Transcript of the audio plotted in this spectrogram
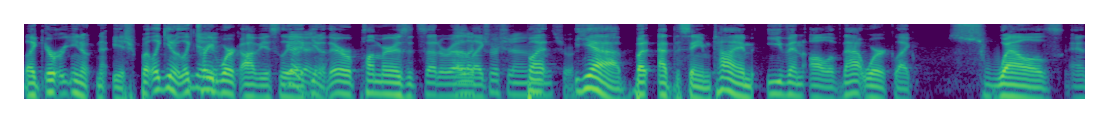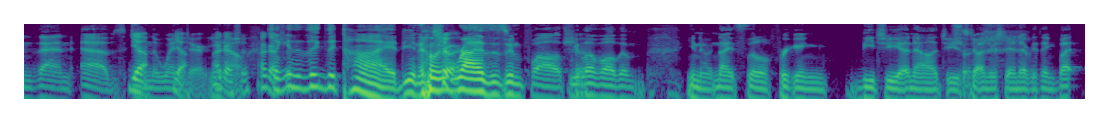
like or you know not ish, but like you know like Yeah, trade yeah. work obviously. Yeah, like you know there are plumbers, etc. Like Electricians, but sure. yeah, but at the same time, even all of that work like swells and then ebbs Yeah, in the winter. yeah. You I know, gotcha, I it's like the, the tide. You know, Sure. it rises and falls. We love all them, you know, nice little freaking beachy analogies Sure. to understand everything. But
